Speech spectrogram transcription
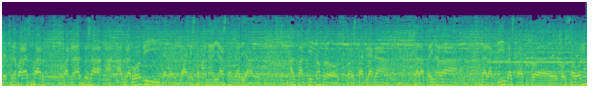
ben preparats per, per anar després a, a, al rebot i d'aquesta manera ja es tancaria el, el partit, no? però, però està clar que, que la feina de, de l'equip ha estat eh, força bona.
